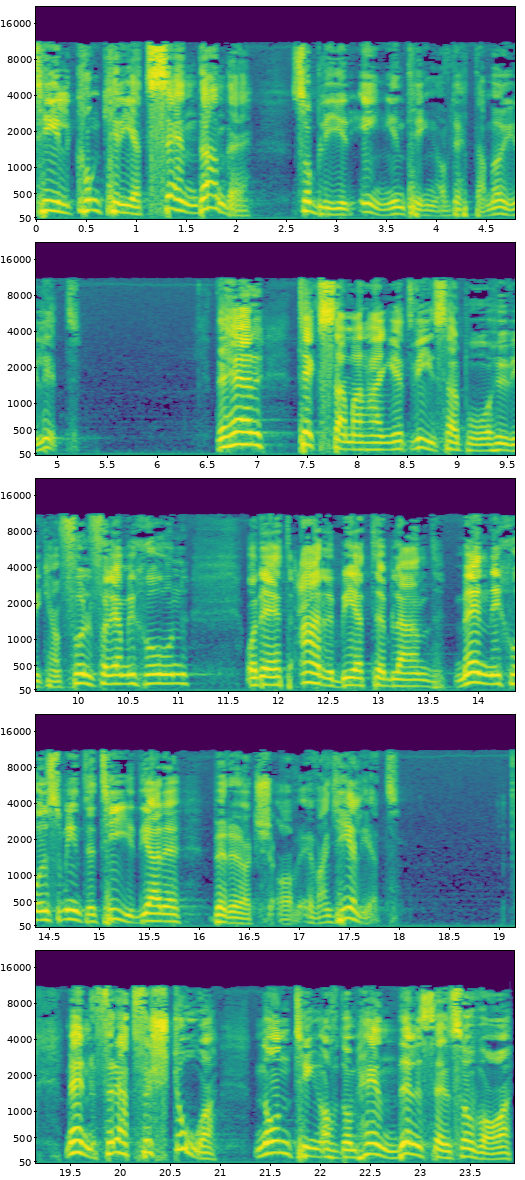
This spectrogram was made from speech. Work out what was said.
till konkret sändande så blir ingenting av detta möjligt. Det här textsammanhanget visar på hur vi kan fullfölja mission och det är ett arbete bland människor som inte tidigare berörts av evangeliet. Men för att förstå någonting av de händelser som var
